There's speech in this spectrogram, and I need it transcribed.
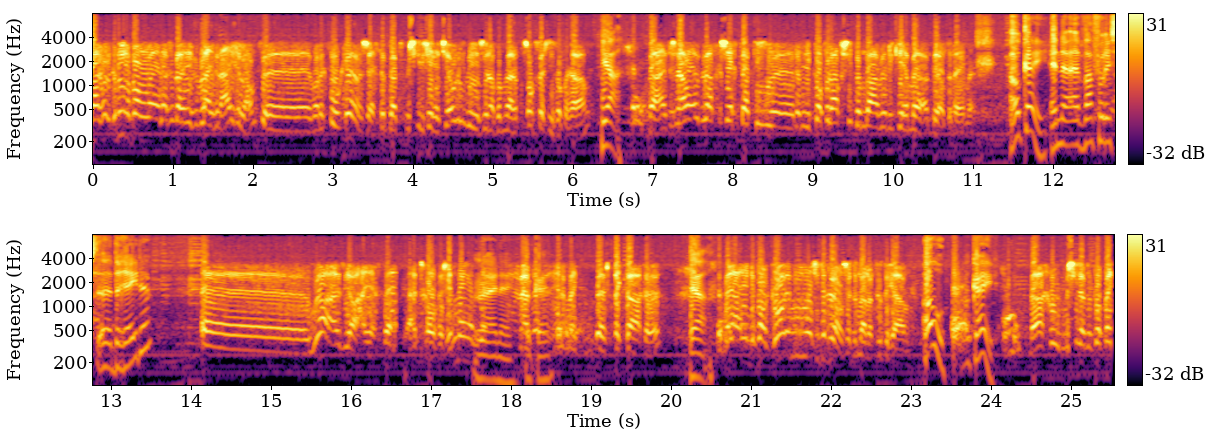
Maar goed, in ieder geval, uh, laten we dan even blijven in eigen land. Uh, wat ik vorige keer al gezegd heb, dat misschien Gerrit Jolie weer zin had om naar het Songfestival te gaan. Ja. Maar het is nou inderdaad gezegd dat hij, uh, dat hij er toch vanaf ziet om daar weer een keer aan deel te nemen. Oké, okay. en waarvoor is de, de reden? ja, ja, het is gewoon geen zin meer. Nee, nee, oké. Okay. Een spektakel, hè. Ja. Maar ja, in ieder geval, Gordon ziet er wel zitten om daar naartoe te gaan. Oh, oké. Okay. Nou goed, misschien dat we toch,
